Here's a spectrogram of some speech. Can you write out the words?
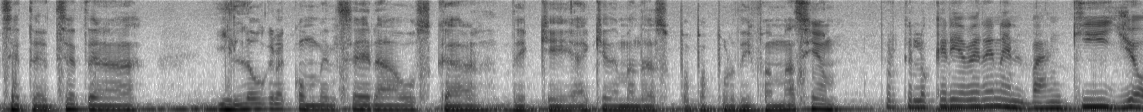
etcétera, etcétera, y logra convencer a Oscar de que hay que demandar a su papá por difamación. Porque lo quería ver en el banquillo.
